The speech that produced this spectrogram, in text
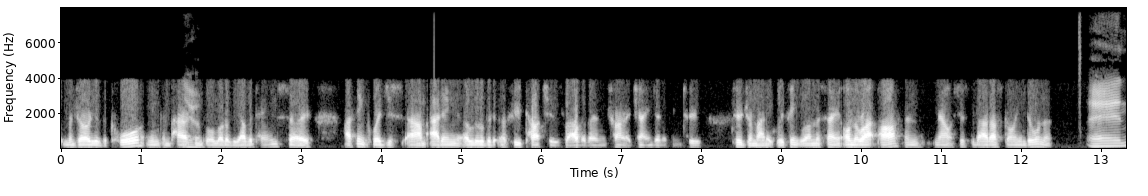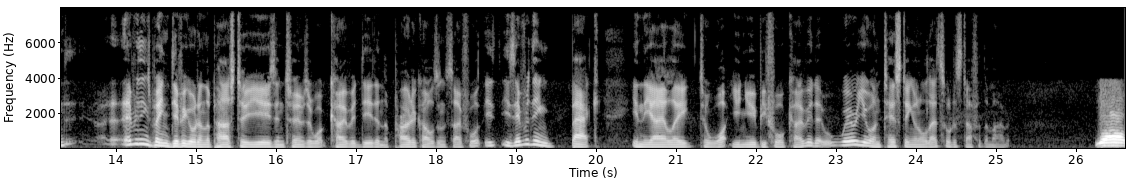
the majority of the core in comparison Yeah. to a lot of the other teams. So I think we're just um, adding a little bit, a few touches rather than trying to change anything too too dramatic. We think we're on the same on the right path, and now it's just about us going and doing it. And everything's been difficult in the past two years in terms of what COVID did and the protocols and so forth. Is, is everything back in the A League to what you knew before COVID? Where are you on testing and all that sort of stuff at the moment? Yeah,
